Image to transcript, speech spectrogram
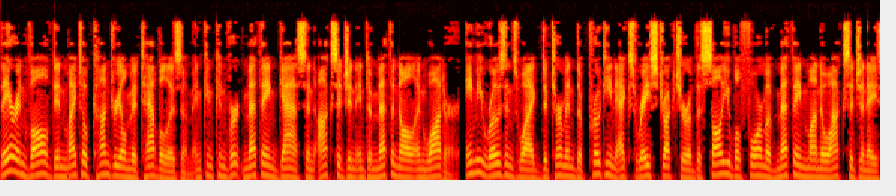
They are involved in mitochondrial metabolism and can convert methane gas and oxygen into methanol and water. Amy Rosenzweig determined the protein X-ray structure of the soluble form of methane monooxygenase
